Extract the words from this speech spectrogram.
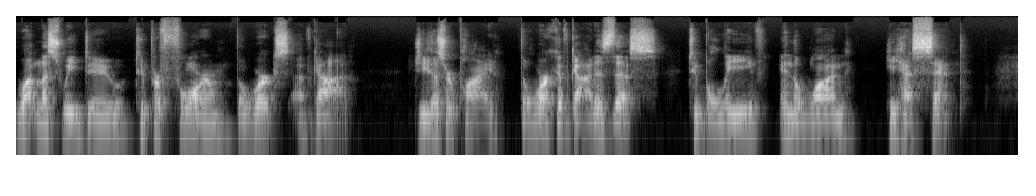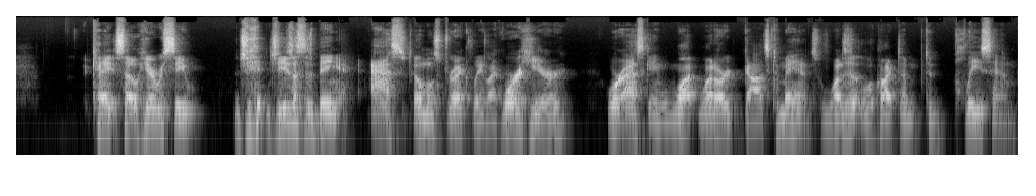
What must we do to perform the works of God? Jesus replied, The work of God is this, to believe in the one he has sent. Okay, so here we see Jesus is being asked almost directly. Like we're here, we're asking what what are God's commands? What does it look like to, to please Him?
